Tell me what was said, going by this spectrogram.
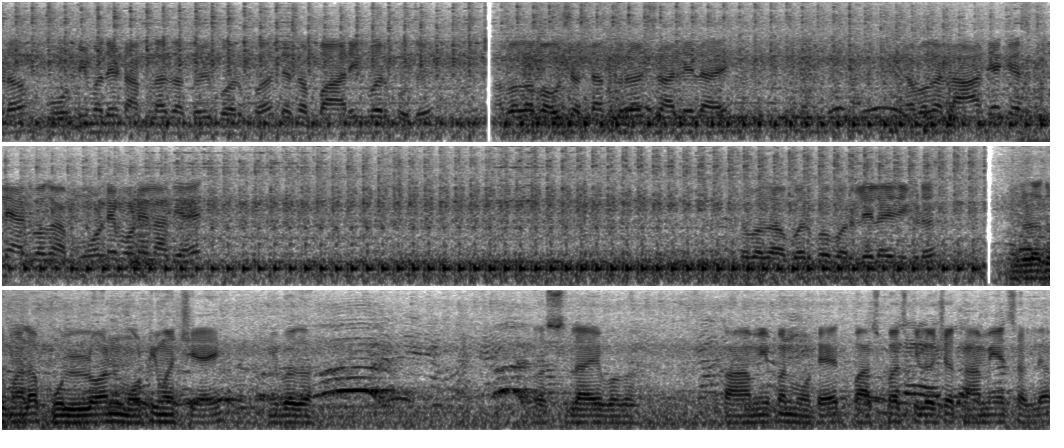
इकडं बोटीमध्ये टाकला जातो आहे बर्फ. त्याचा बारीक बर्फ होतोय. हा बघा पाहू शकता क्रश झालेला आहे. हा बघा लाद्या कसल्या आहेत बघा. मोठे मोठे लाद्या आहेत. तर बघा बर्फ भरलेला आहे तिकडं. इकडं तुम्हाला पुल्लॉन मोठी मच्छी आहे. मी बघा. असला आहे बघा. तामी पण मोठे आहेत. पाच पाच किलोच्या तामी आहेत सगळ्या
